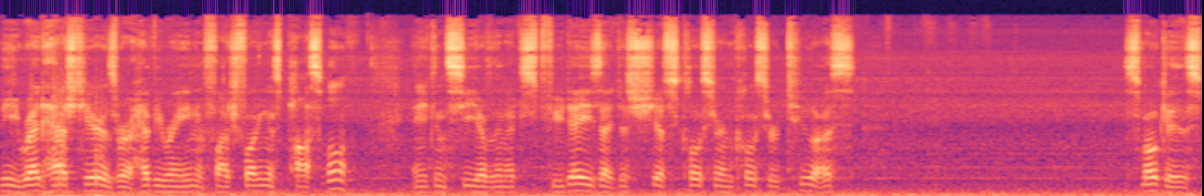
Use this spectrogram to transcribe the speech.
the red hashed here is where heavy rain and flash flooding is possible. And you can see over the next few days that just shifts closer and closer to us smoke is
